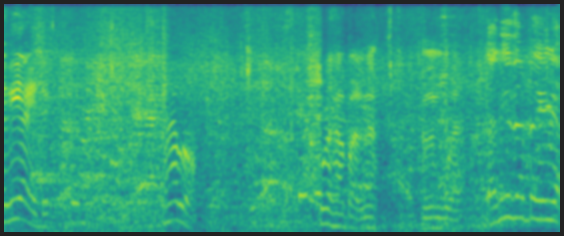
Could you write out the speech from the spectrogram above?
ஹெவி ஆகிட்டு என்ன கூட சாப்பாடுங்க அதுவும் கூட தனியாக சாப்பிட்டா கேட்க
